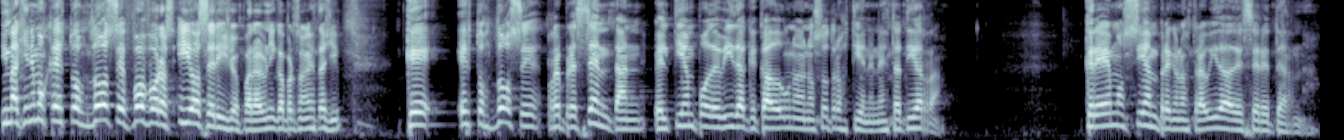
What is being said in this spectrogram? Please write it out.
imaginemos que estos 12 fósforos y o cerillos, para la única persona que está allí, que estos 12 representan el tiempo de vida que cada uno de nosotros tiene en esta tierra. Creemos siempre que nuestra vida debe ser eterna.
